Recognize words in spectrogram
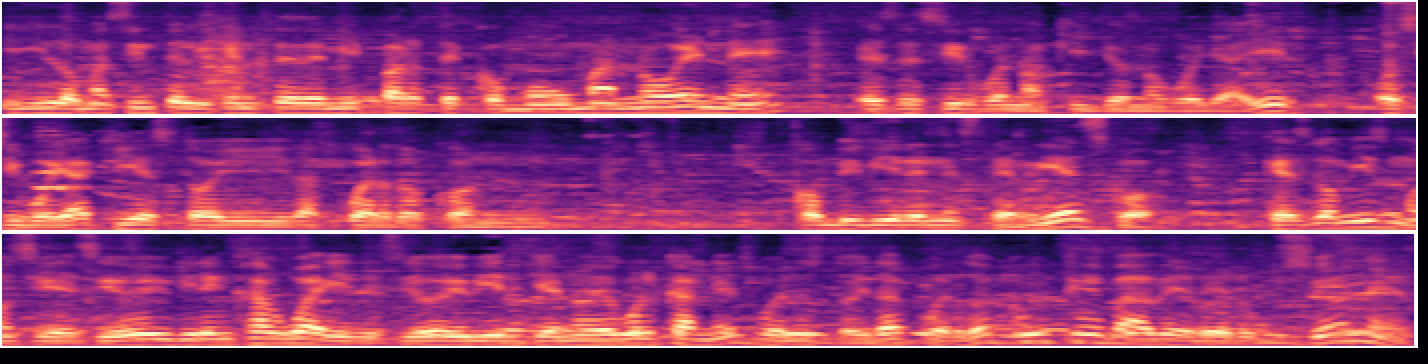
y lo más inteligente de mi parte como humano N es decir, bueno, aquí yo no voy a ir. O si voy aquí estoy de acuerdo con, con vivir en este riesgo. Que es lo mismo, si decido vivir en Hawái y decido vivir lleno de volcanes, bueno, estoy de acuerdo con que va a haber erupciones.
